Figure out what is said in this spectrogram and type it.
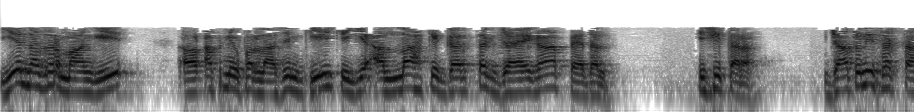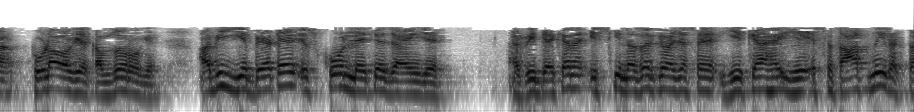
یہ نظر مانگی اور اپنے اوپر لازم کی کہ یہ اللہ کے گھر تک جائے گا پیدل۔ اسی طرح، جا تو نہیں سکتا بوڑھا ہو گیا، کمزور ہو گیا۔ ابھی یہ بیٹے اس کو لے کے جائیں گے۔ ابھی دیکھیں نا، اس کی نظر کی وجہ سے یہ کیا ہے؟ یہ استطاعت نہیں رکھتا۔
